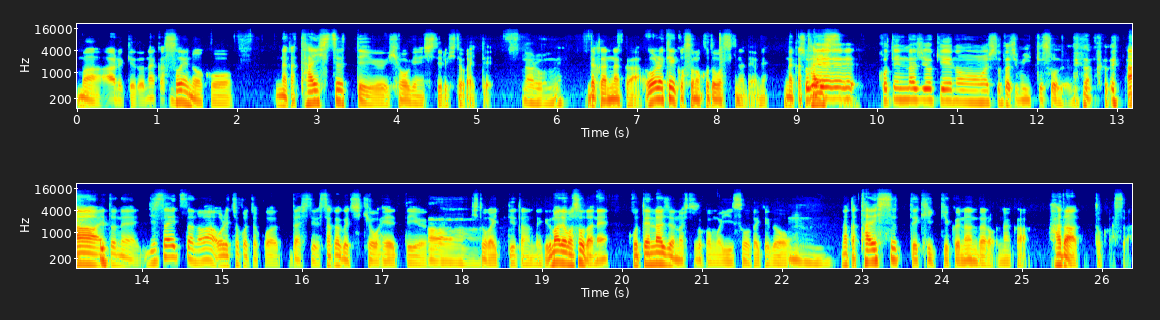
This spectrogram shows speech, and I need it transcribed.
まああるけどなんかそういうのをこうなんか体質っていう表現してる人がいて。なるほどね。だからなんか俺結構その言葉好きなんだよね。なんかそ体質。れ古典ラジオ系の人たちも言ってそうだよね なんかね。ああえっとね実際言ってたのは俺ちょこちょこ出してる坂口恭平っていう人が言ってたんだけどまあでもそうだね古典ラジオの人とかも言いそうだけど、うん。なんか体質って結局なんだろう？なんか肌とかさ、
